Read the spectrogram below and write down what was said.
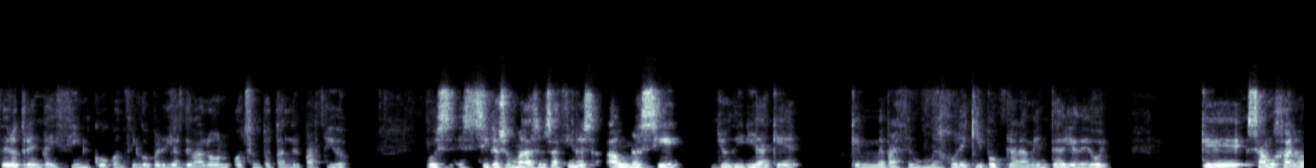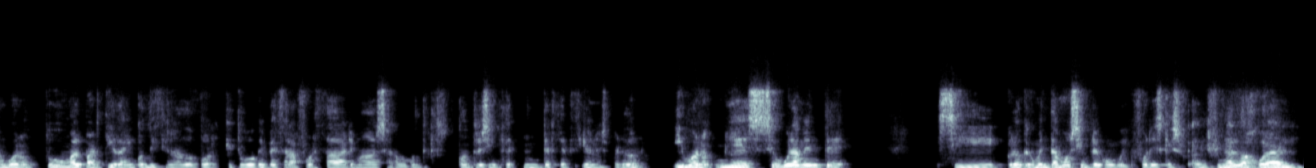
0.35 con 5 pérdidas de balón, 8 en total del partido, pues sí que son malas sensaciones. Aún así, yo diría que, me parece un mejor equipo, claramente, a día de hoy. Que Sam Harman, bueno, tuvo un mal partido también condicionado porque tuvo que empezar a forzar más, acabó con tres, intercepciones, perdón. Y bueno, es, seguramente, si lo que comentamos siempre con Wake Forest, que al final va a jugar al,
